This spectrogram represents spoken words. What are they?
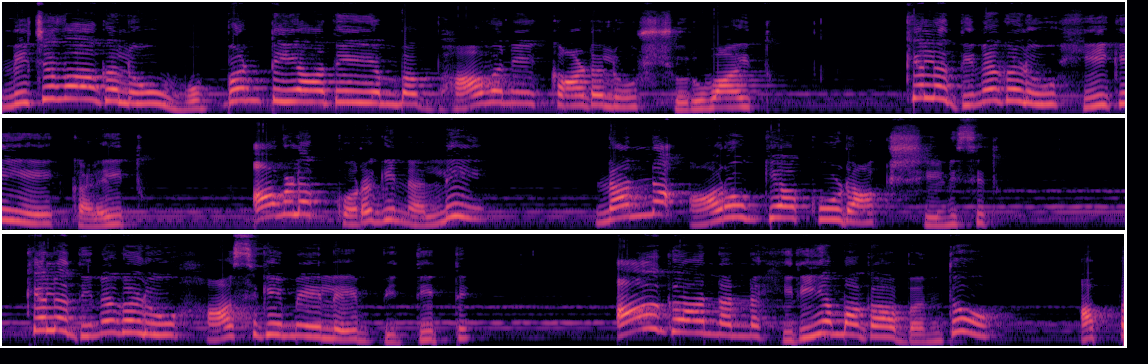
ನಿಜವಾಗಲೂ ಒಬ್ಬಂಟಿಯಾದೆ ಎಂಬ ಭಾವನೆ ಕಾಡಲು ಶುರುವಾಯಿತು. ಕೆಲ ದಿನಗಳು ಹೀಗೆಯೇ ಕಳೆಯಿತು. ಅವಳ ಕೊರಗಿನಲ್ಲಿ ನನ್ನ ಆರೋಗ್ಯ ಕೂಡ ಕ್ಷೀಣಿಸಿತು. ಕೆಲ ದಿನಗಳು ಹಾಸಿಗೆ ಮೇಲೆ ಬಿದ್ದಿತ್ತೆ ಆಗ ನನ್ನ ಹಿರಿಯ ಮಗ ಬಂದು, ಅಪ್ಪ,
